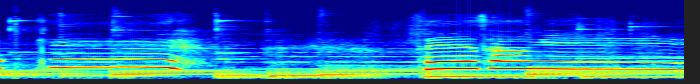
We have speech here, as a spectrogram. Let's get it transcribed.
어떡해 세상에.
